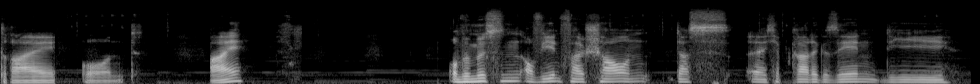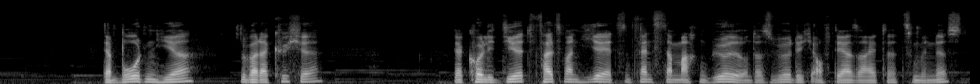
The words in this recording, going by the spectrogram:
3 und 3. Und wir müssen auf jeden Fall schauen, dass, äh, ich habe gerade gesehen, die, der Boden hier über der Küche, der kollidiert, falls man hier jetzt ein Fenster machen würde, und das würde ich auf der Seite zumindest,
